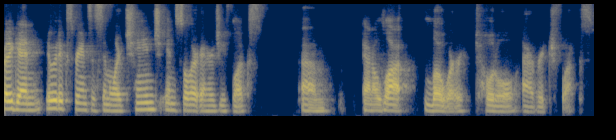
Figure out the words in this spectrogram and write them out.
But again, it would experience a similar change in solar energy flux um, and a lot lower total average flux.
